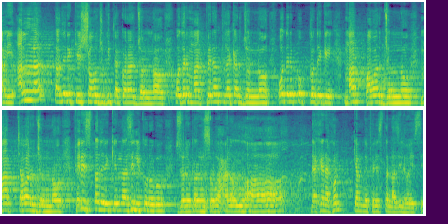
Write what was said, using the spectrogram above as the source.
আমি আল্লাহ তাদেরকে সহযোগিতা করার জন্য, ওদের মাগফিরাত লেখার জন্য, ওদের পক্ষ থেকে মাপ পাওয়ার জন্য, মাপ চাওয়ার জন্য ফেরিস তাদেরকে নাজিল করব। জোরকান সুবহানাল্লাহ। দেখেন এখন কেমনে ফেরেস্তা নাজিল হয়েছে।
